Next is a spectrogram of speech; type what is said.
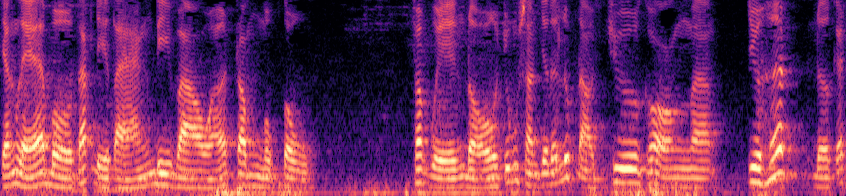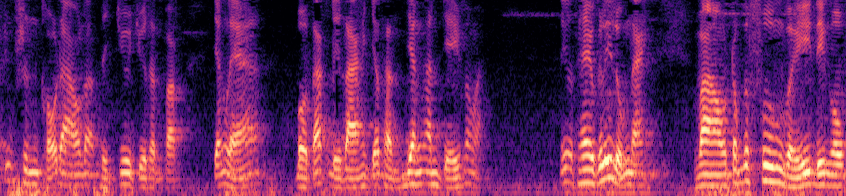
Chẳng lẽ bồ tát địa tạng đi vào ở trong ngục tù, phát nguyện độ chúng sanh cho đến lúc nào chưa còn à, chưa hết được các chúng sinh khổ đau đó thì chưa chịu thành phật? Chẳng lẽ bồ tát địa tạng trở thành dân anh chị phải không ạ? Nếu theo cái lý luận này, vào trong cái phương vị địa ngục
